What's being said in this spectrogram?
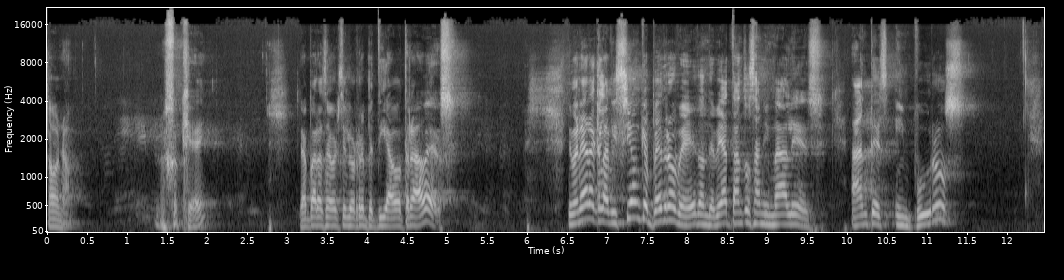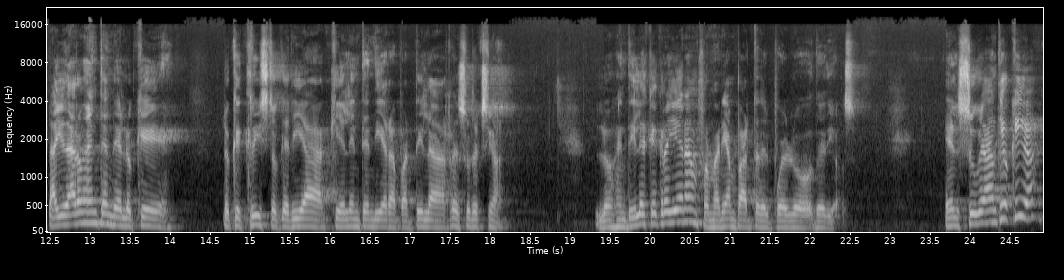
¿O no? Ok. Ya para saber si lo repetía otra vez. De manera que la visión que Pedro ve, donde ve a tantos animales antes impuros, le ayudaron a entender lo que, lo que Cristo quería que él entendiera a partir de la resurrección. Los gentiles que creyeran formarían parte del pueblo de Dios. Él sube a Antioquía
